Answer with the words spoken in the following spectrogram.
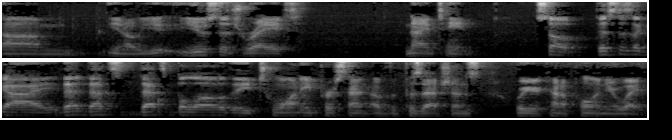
Um, you know, usage rate 19. So this is a guy that that's that's below the 20% of the possessions where you're kind of pulling your weight.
